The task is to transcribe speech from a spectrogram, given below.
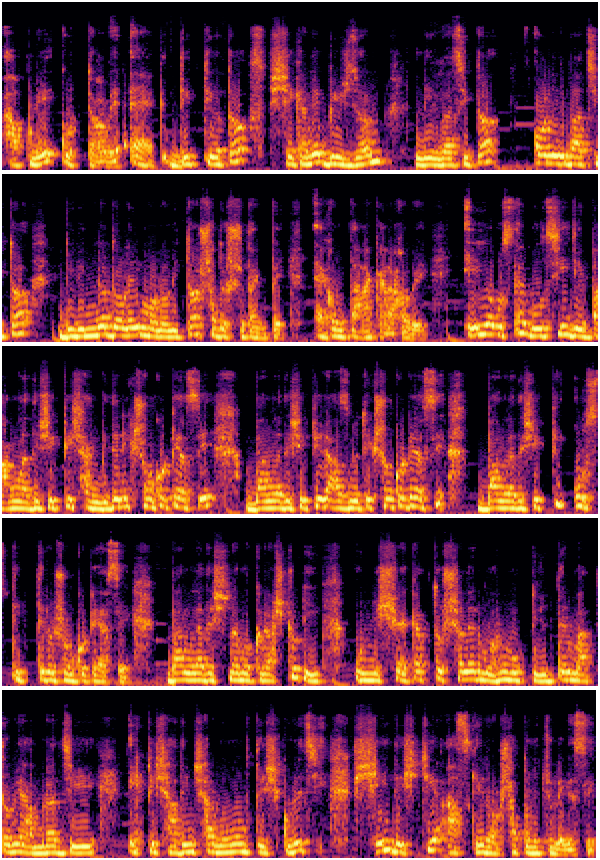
আপনি করতে হবে। এক। দ্বিতীয়ত, সেখানে বিশ জন নির্বাচিত অনির্বাচিত বিভিন্ন দলের মনোনীত সদস্য থাকবে। এখন তারা কারা হবে? এই অবস্থায় বলছি যে বাংলাদেশ একটি সাংবিধানিক সংকটে আছে, বাংলাদেশ একটি রাজনৈতিক সংকটে আছে, বাংলাদেশ একটি অস্তিত্বের সংকটে আছে। বাংলাদেশ নামক রাষ্ট্রটি উনিশশো একাত্তর সালের মহান মুক্তিযুদ্ধের মাধ্যমে আমরা যে একটি স্বাধীন সার্বভৌম দেশ করেছি, সেই দেশটি আজকে রসাতলে চলে গেছে।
